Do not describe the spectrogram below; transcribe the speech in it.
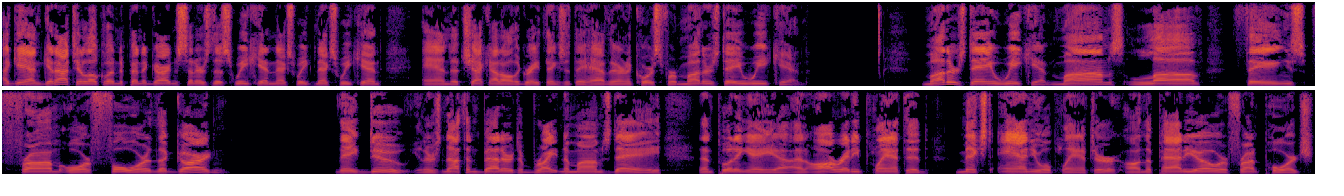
again, get out to your local independent garden centers this weekend, next week, next weekend, and uh, check out all the great things that they have there. And, of course, for Mother's Day weekend, Mother's Day weekend, moms love things from or for the garden. They do. There's nothing better to brighten a mom's day than putting a uh, an already planted mixed annual planter on the patio or front porch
